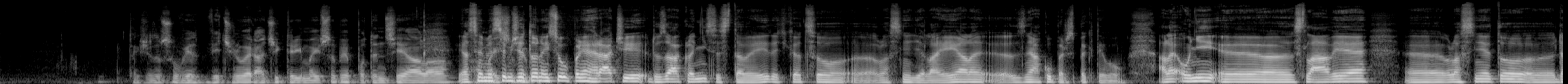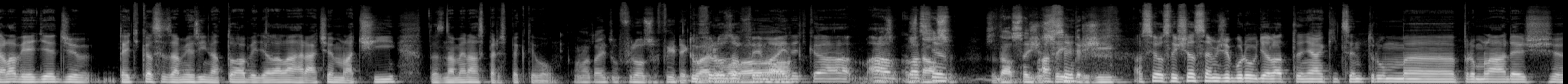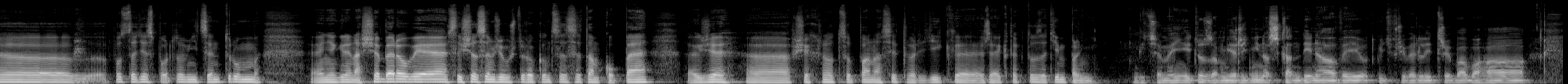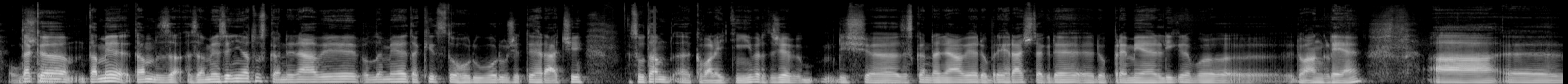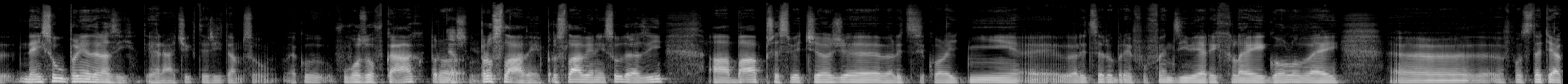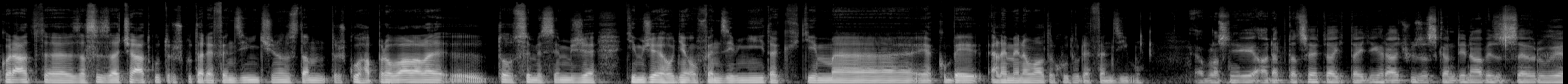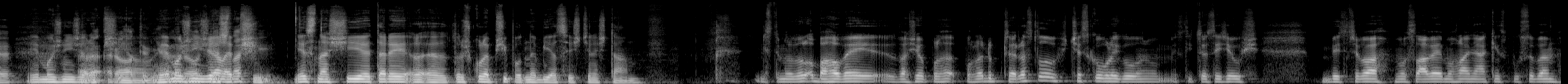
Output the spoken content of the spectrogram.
Takže to jsou vě, většinou hráči, kteří mají v sobě potenciál. A, Já si a myslím, sobě... že to nejsou úplně hráči do základní sestavy, teďka co e, vlastně dělají, ale e, s nějakou perspektivou. Ale oni e, Slávě e, vlastně to e, dala vědět, že teďka se zaměří na to, aby dělala hráče mladší, to znamená s perspektivou. Ona tady tu filozofii deklarovala. Tu filozofii mají teďka a, a vlastně... Zdá se, Zdá se, že asi, se jí drží. Asi ho slyšel jsem, že budou dělat nějaký centrum eh, pro mládež, eh, v podstatě sportovní centrum eh, někde na Šeberově. Slyšel jsem, že už to dokonce se tam kope, takže všechno, co pan asi Tvrdík řekl, tak to zatím plní. Víceméně i to zaměření na Skandinávii, odkud přivedli třeba Vaha. Tak tam je tam za, zaměření na tu Skandinávii, podle mě je taky z toho důvodu, že ty hráči jsou tam eh, kvalitní, protože když eh, ze Skandinávie je dobrý hráč, tak jde do Premier League nebo eh, do Anglie a nejsou úplně drazí ty hráči, kteří tam jsou. Jako v uvozovkách pro, pro Slávy. Pro Slávy nejsou drazí a Bá přesvědčil, že je velice kvalitní, velice dobrý v ofenzívě, rychlej, golovej, Eh, v podstatě akorát eh, zase z začátku trošku ta defenzivní činnost tam trošku haproval, ale eh, to si myslím, že tím, že je hodně ofenzivní, tak tím jakoby eliminoval trochu tu defenzivu. A vlastně i adaptace tady, tady těch hráčů ze Skandinávie, ze severu je Je možný, že lepší. No. Je možný, že je lepší. Snažší. Je snažší, je tady trošku lepší podnebí asi ještě než tam. Když jste mluvil o Bahovi, z vašeho pohledu přerostl už Českou ligu? No, myslíte si, že už by třeba Moslávě mohla nějakým způsobem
